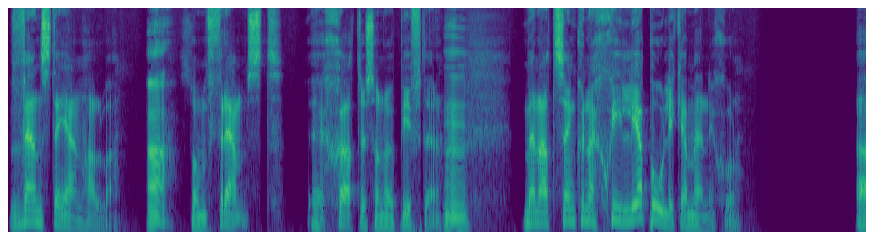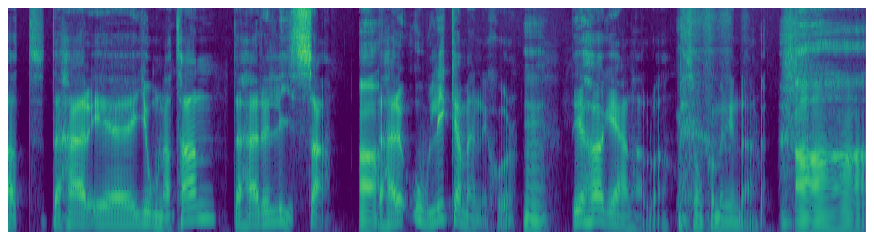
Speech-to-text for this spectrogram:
vänster hjärnhalva Ja. som främst eh, sköter sådana uppgifter. Mm. Men att sen kunna skilja på olika människor. Att det här är Jonathan, det här är Lisa. Det Ja. här är olika människor. Mm. Det är höger hjärnhalva som kommer in där. Ah.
